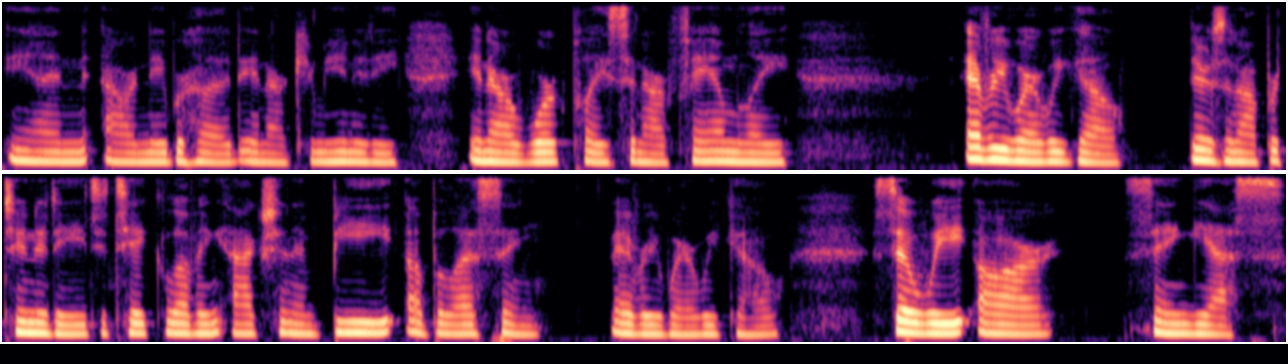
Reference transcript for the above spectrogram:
in our neighborhood, in our community, in our workplace, in our family, everywhere we go. There's an opportunity to take loving action and be a blessing everywhere we go. So we are saying yes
